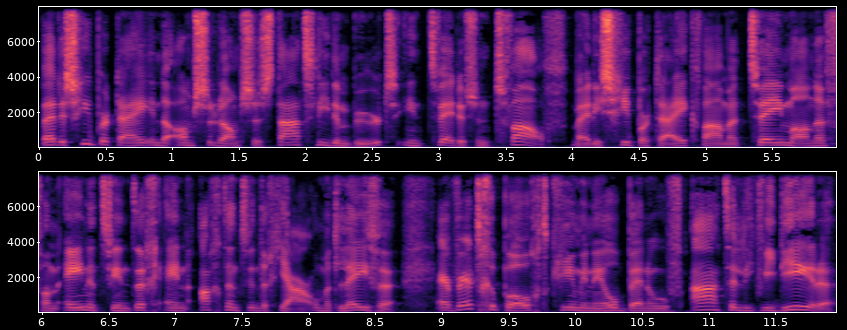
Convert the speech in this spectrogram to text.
bij de schietpartij in de Amsterdamse staatsliedenbuurt in 2012. Bij die schietpartij kwamen twee mannen van 21 en 28 jaar om het leven. Er werd gepoogd crimineel Benhoef A te liquideren.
